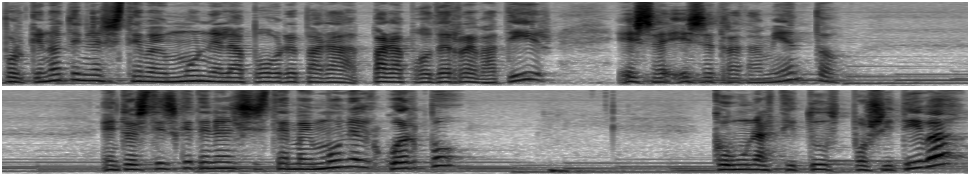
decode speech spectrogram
¿por qué no tiene el sistema inmune la pobre para, para poder rebatir ese tratamiento? Entonces tienes que tener el sistema inmune, el cuerpo, con una actitud positiva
